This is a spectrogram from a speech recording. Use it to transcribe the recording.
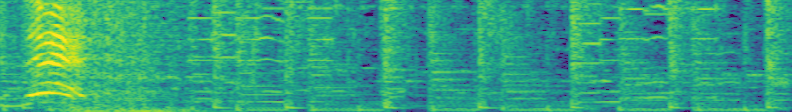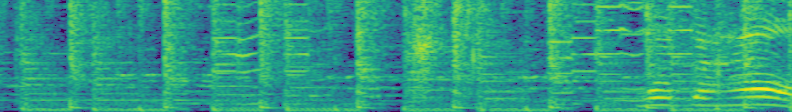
was that? What the hell?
